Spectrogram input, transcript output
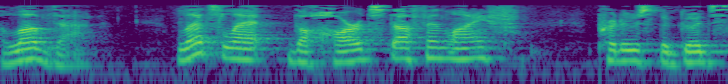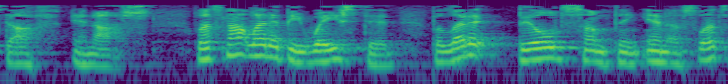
I love that. Let's let the hard stuff in life produce the good stuff in us. Let's not let it be wasted, but let it build something in us. Let's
